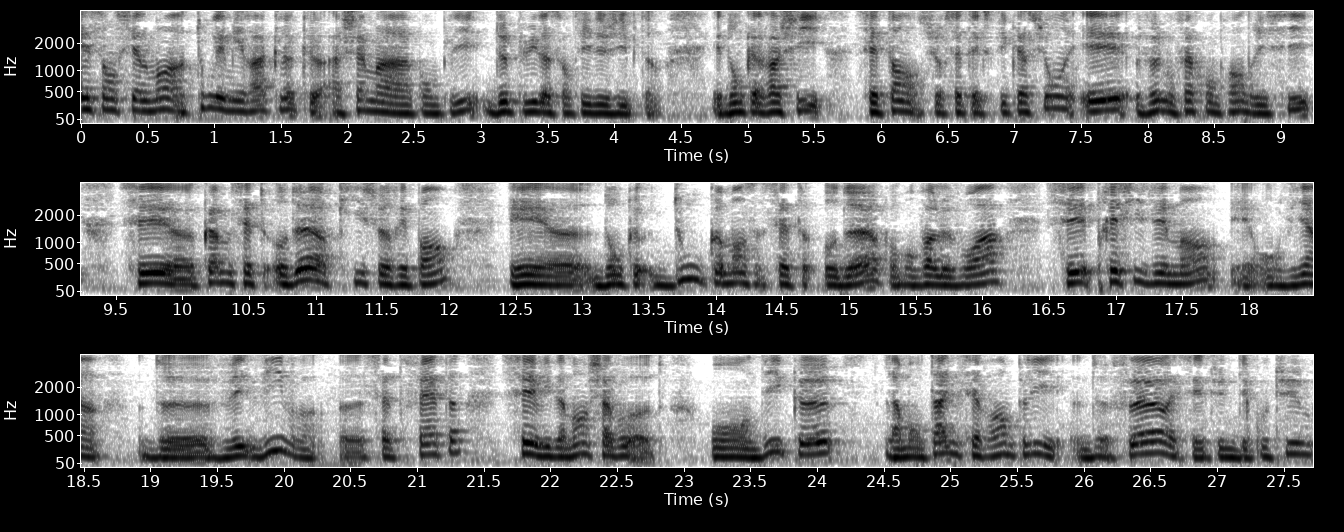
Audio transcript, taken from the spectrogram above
Essentiellement à tous les miracles que Hachem a accomplis depuis la sortie d'Égypte. Et donc Rashi s'étend sur cette explication et veut nous faire comprendre ici, c'est euh, comme cette odeur qui se répand. Et euh, donc d'où commence cette odeur, comme on va le voir, c'est précisément, et on vient de vivre euh, cette fête, c'est évidemment Shavuot. On dit que la montagne s'est remplie de fleurs et c'est une des coutumes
